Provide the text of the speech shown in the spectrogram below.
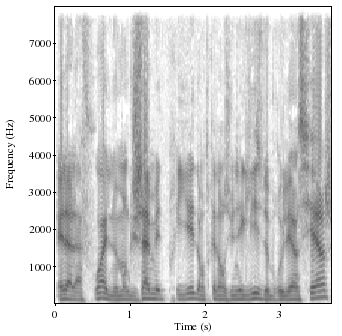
elle a la foi, elle ne manque jamais de prier, d'entrer dans une église, de brûler un cierge,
